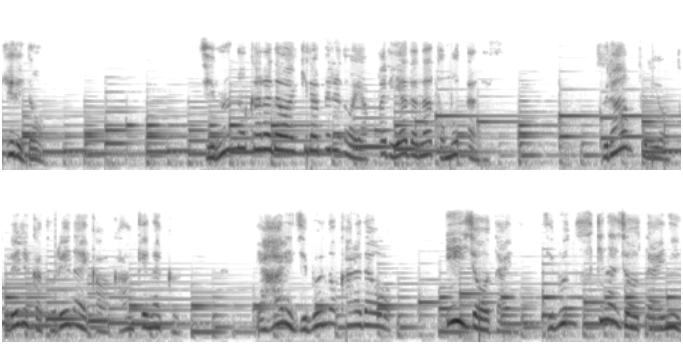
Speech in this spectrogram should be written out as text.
けれど、自分の体を諦めるのはやっぱり嫌だなと思ったんです。グランプリを取れるか取れないかは関係なく、やはり自分の体をいい状態に、自分の好きな状態に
